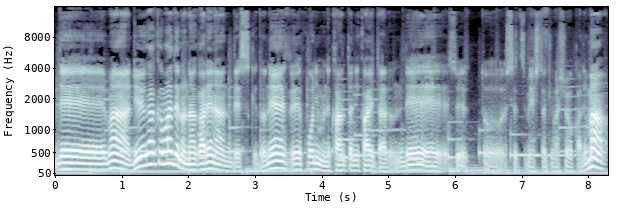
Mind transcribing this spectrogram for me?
で、まあ、留学までの流れなんですけどね、ここにもね、簡単に書いてあるんで、それと説明しておきましょうかね。ま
